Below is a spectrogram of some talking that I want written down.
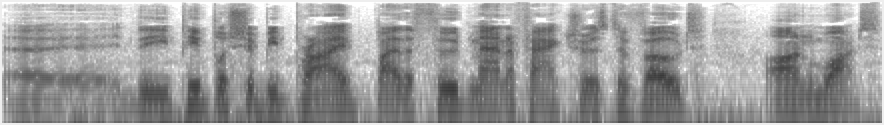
uh, the people should be bribed by the food manufacturers to vote on what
